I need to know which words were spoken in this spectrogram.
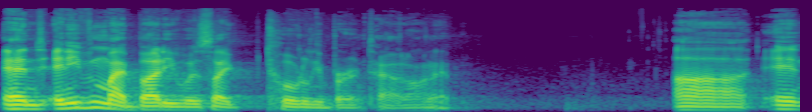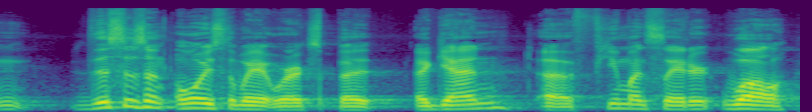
and and even my buddy was like totally burnt out on it. Uh, and this isn't always the way it works, but again, a few months later, well,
